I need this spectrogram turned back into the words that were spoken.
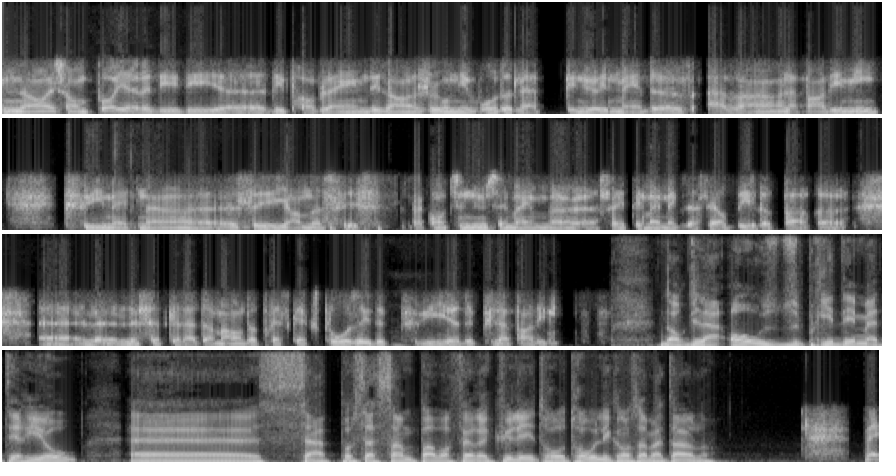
Non, elle chôme pas. Il y avait des, des, euh, des problèmes, des enjeux au niveau de la pénurie de main-d'œuvre avant la pandémie. Puis maintenant, euh, il y en a, ça continue. C'est même, ça a été même exacerbé là, par le, le, fait que la demande a presque explosé depuis depuis la pandémie. Donc la hausse du prix des matériaux, euh, ça ça semble pas avoir fait reculer trop trop les consommateurs là. Ben,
